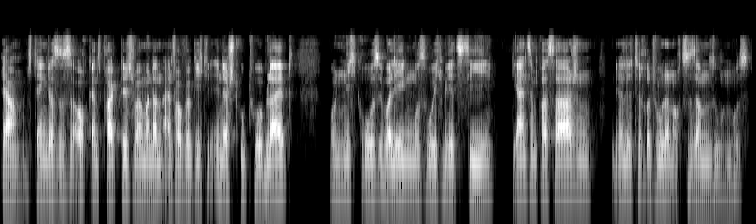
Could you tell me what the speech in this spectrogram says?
ja, ich denke, das ist auch ganz praktisch, weil man dann einfach wirklich in der Struktur bleibt und nicht groß überlegen muss, wo ich mir jetzt die, die einzelnen Passagen in der Literatur dann auch zusammensuchen muss.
